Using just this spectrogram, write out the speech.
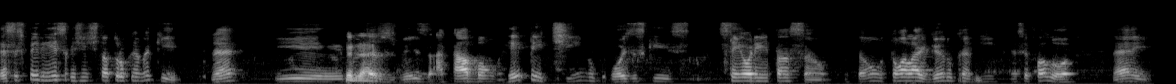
dessa experiência que a gente está trocando aqui, né? E Verdade. muitas vezes acabam repetindo coisas que sem orientação. Então, estão alargando o caminho, que você falou, né? E,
